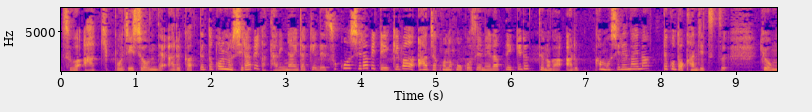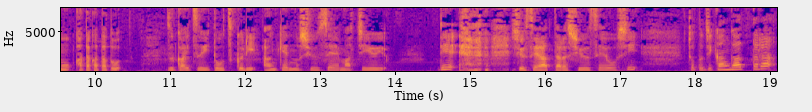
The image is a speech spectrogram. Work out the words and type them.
すごいアーキポジションであるかってところの調べが足りないだけで、そこを調べていけば、あ、じゃあこの方向性狙っていけるっていうのがあるかもしれないなってことを感じつつ、今日もカタカタと図解ツイートを作り、案件の修正待ちで、修正あったら修正をし、ちょっと時間があったら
